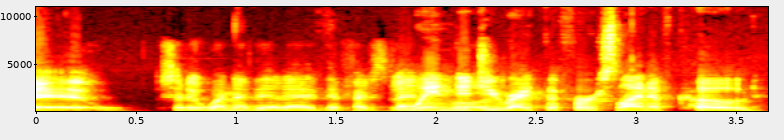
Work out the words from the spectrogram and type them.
Uh, sorry, when did I write the first line? When did you write the first line of code?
